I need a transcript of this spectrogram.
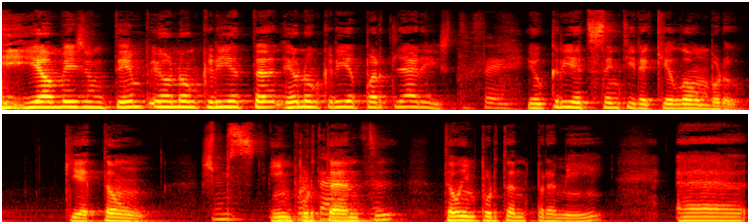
e, e ao mesmo tempo eu não queria tan- eu não queria partilhar isto. Sim. Eu queria te sentir aquele ombro que é tão importante, importante. tão importante para mim. ah,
